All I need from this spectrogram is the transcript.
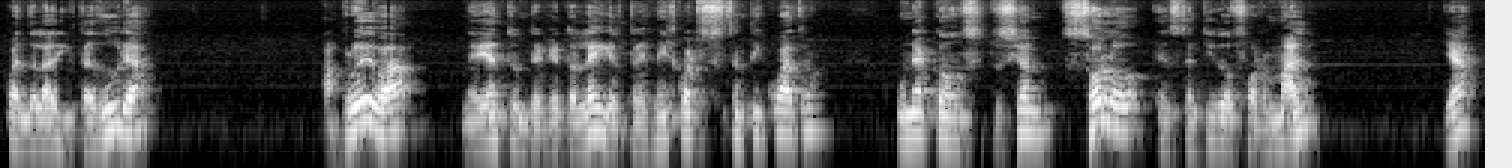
cuando la dictadura aprueba, mediante un decreto ley, el 3464, una constitución solo en sentido formal, ¿ya?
